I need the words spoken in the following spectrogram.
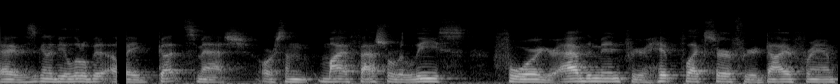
Okay, this is going to be a little bit of a gut smash or some myofascial release for your abdomen, for your hip flexor, for your diaphragm.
